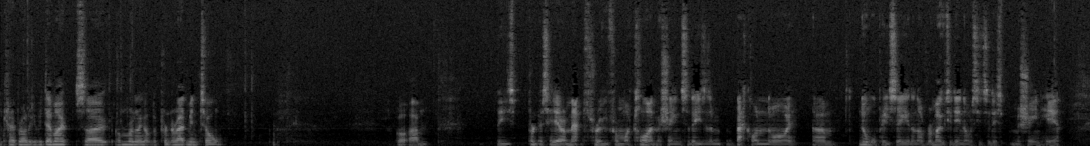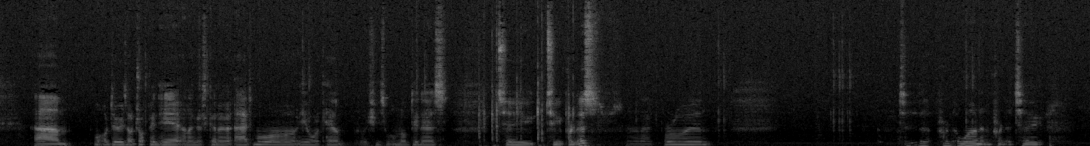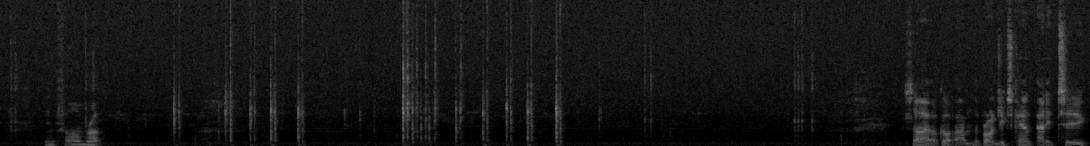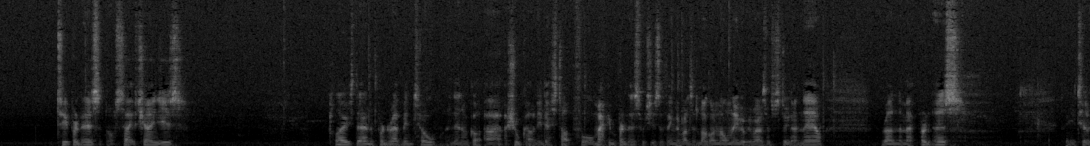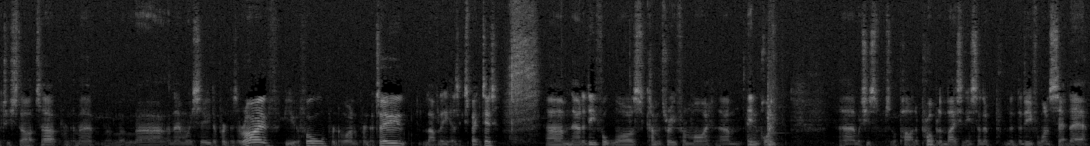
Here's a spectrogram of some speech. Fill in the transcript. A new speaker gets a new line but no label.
Okay, Brian, I'll give you a demo. So I'm running up the printer admin tool. I've got um, these printers here are mapped through from my client machine, so these are back on my um, normal PC, and then I've remoted in obviously to this machine here. Um, what I'll do is I'll drop in here, and I'm just going to add more your account, which is what I'm logged in as, to two printers. So Brian to that printer 1 and printer 2 in Farnborough. So I've got um, the Brian Jukes account added to two printers. I'll save changes close down the printer admin tool and then I've got uh, a shortcut on your desktop for mapping printers which is the thing that runs at logon normally but we might as well just do that now. Run the map printers. The utility starts up printer map blah, blah, blah, and then we see the printers arrive. Beautiful. Printer 1 printer 2 lovely as expected. Um, now the default was coming through from my um, endpoint uh, which is sort of part of the problem basically. So the, the default one's set there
